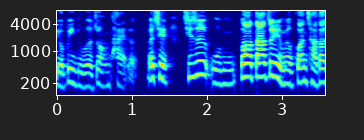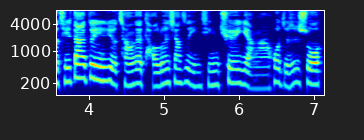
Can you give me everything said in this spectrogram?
有病毒的状态了，而且其实我们不知道大家最近有没有观察到，其实大家最近有常在讨论，像是隐形缺氧啊，或者是说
